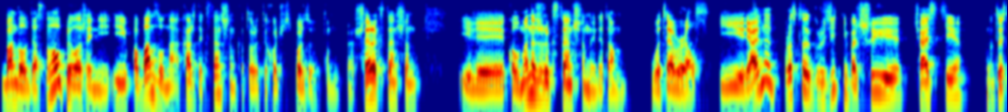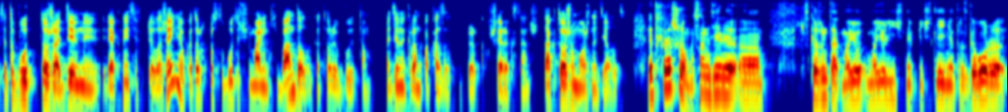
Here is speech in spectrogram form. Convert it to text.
bundle для основного приложения, и по бандлу на каждый extension, который ты хочешь использовать, там, например, Share Extension или Call Manager Extension или там whatever else. И реально просто грузить небольшие части ну, то есть это будут тоже отдельные React Native приложения, у которых просто будет очень маленький bundle, который будет там один экран показывать, например, как Share Extension. Так тоже можно делать. Это хорошо. На самом деле, а, скажем так, мое, мое личное впечатление от разговора,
